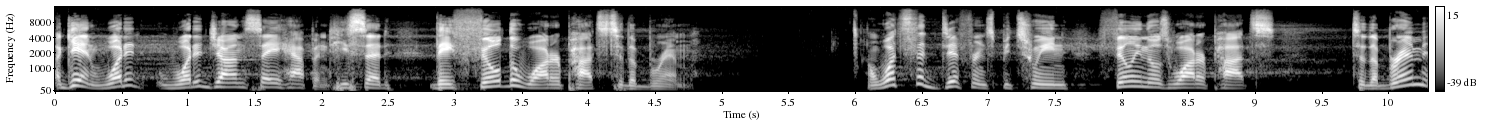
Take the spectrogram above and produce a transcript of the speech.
Again, what did, what did John say happened? He said, they filled the water pots to the brim. And what's the difference between filling those water pots to the brim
